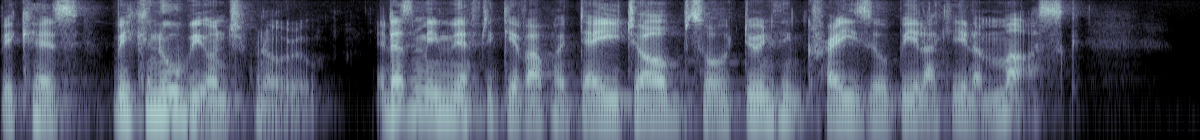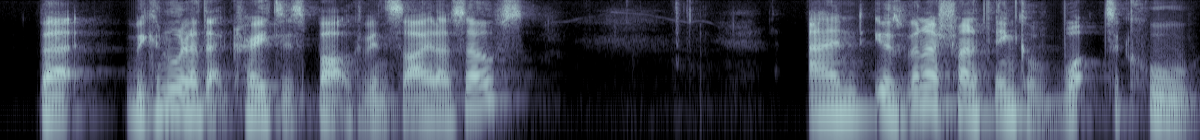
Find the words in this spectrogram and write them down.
because we can all be entrepreneurial. It doesn't mean we have to give up our day jobs or do anything crazy or be like Elon Musk. But we can all have that creative spark of inside ourselves. And it was when I was trying to think of what to call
